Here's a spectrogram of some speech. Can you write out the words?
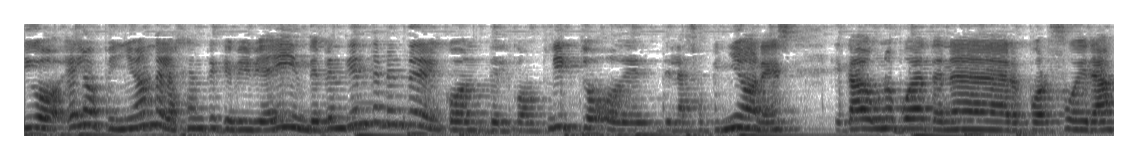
Digo, es la opinión de la gente que vive ahí, independientemente del, con, del conflicto o de, de, las opiniones que cada uno pueda tener por fuera.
